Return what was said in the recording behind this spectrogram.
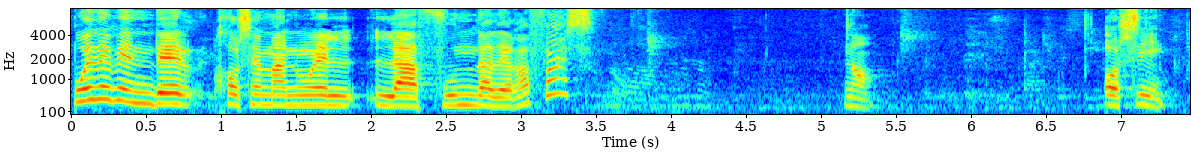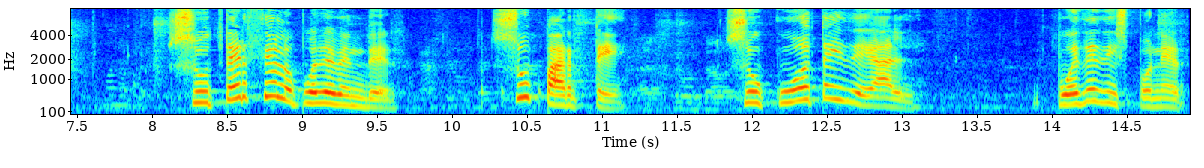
¿Puede vender José Manuel la funda de gafas? No. ¿O sí? Su tercio lo puede vender. Su parte, su cuota ideal, puede disponer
